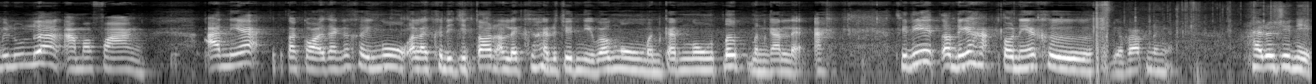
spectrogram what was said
ไม่รู้เรื่องเอามาฟัง อันเนี้ยแต่ก่อนอาจารย์ก็เคยงงอะไรคือดิจิตอลอะไรคือไฮโดรเจนนี่ว่างงเหมือนกันงงตึ๊บเหมือนกันแหละอะ ทีนี้ตอนนี้ตัวนี้คือเดี๋ยวแป๊บหนึ่งไฮโดรเจนิก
